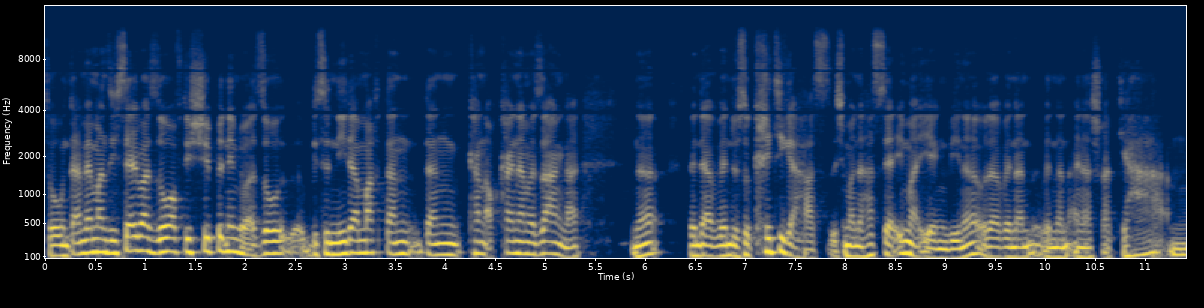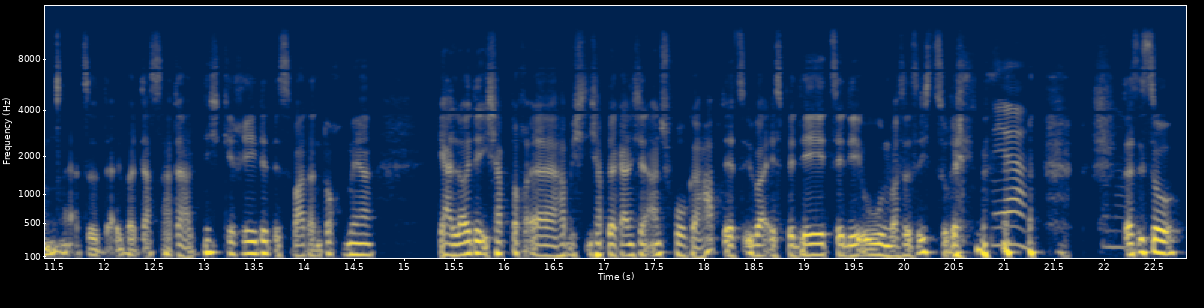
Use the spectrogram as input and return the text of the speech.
So, und dann, wenn man sich selber so auf die Schippe nimmt oder so ein bisschen niedermacht, dann, dann kann auch keiner mehr sagen, nein, ne, wenn da, wenn du so Kritiker hast, ich meine, da hast du ja immer irgendwie, ne? Oder wenn dann, wenn dann einer schreibt, ja, ähm, also über das hat er halt nicht geredet, es war dann doch mehr, ja, Leute, ich habe doch, äh, habe ich, ich habe ja gar nicht den Anspruch gehabt, jetzt über SPD, CDU und was weiß ich zu reden. Ja. Genau. Das ist so,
